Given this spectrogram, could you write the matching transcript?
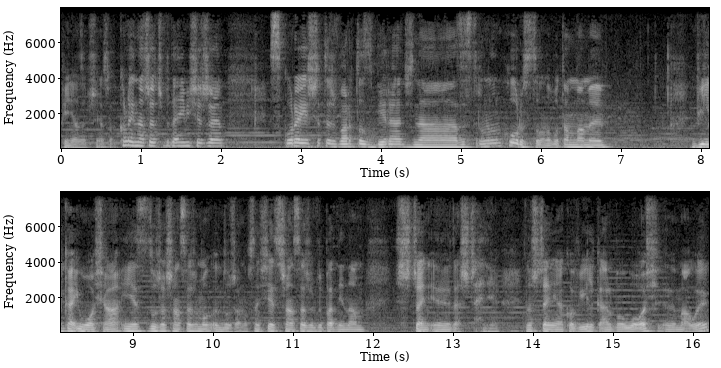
pieniądze przyniosła. Kolejna rzecz, wydaje mi się, że skórę jeszcze też warto zbierać na, ze strony Longhurstu, no bo tam mamy wilka i łosia i jest duża szansa, że duża, no w sensie jest szansa, że wypadnie nam szczeń, e, szczenie, no szczenie jako wilk albo łoś e, mały,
